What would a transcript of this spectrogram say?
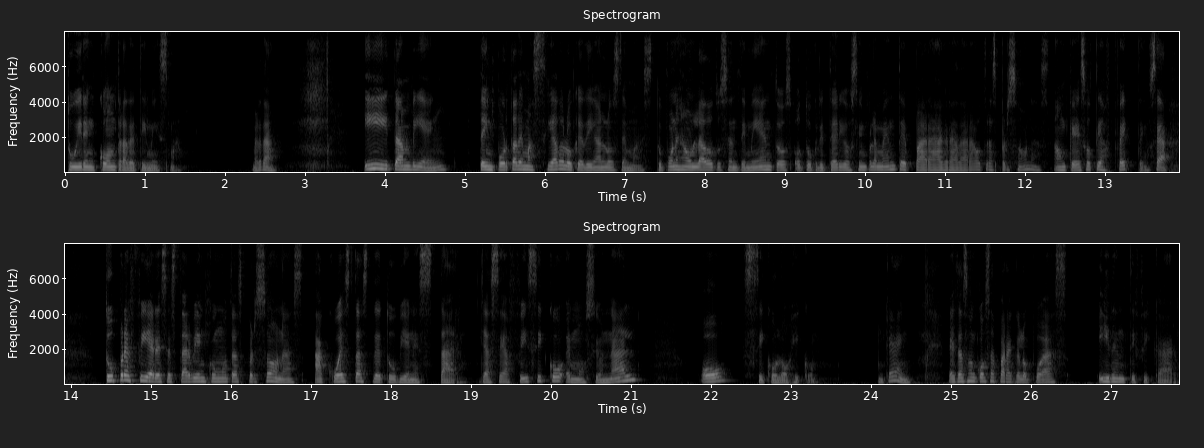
tú ir en contra de ti misma, ¿verdad? Y también te importa demasiado lo que digan los demás. Tú pones a un lado tus sentimientos o tu criterio simplemente para agradar a otras personas, aunque eso te afecte. O sea, Tú prefieres estar bien con otras personas a cuestas de tu bienestar, ya sea físico, emocional o psicológico. Estas son cosas para que lo puedas identificar.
